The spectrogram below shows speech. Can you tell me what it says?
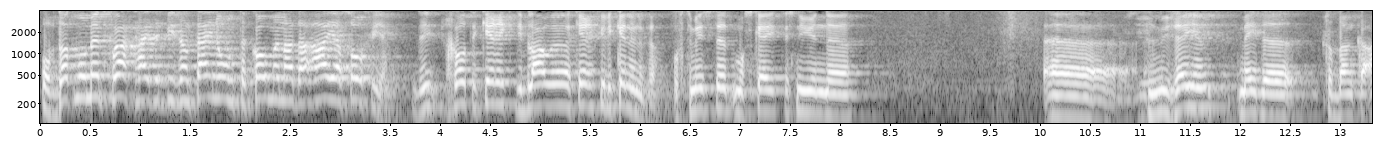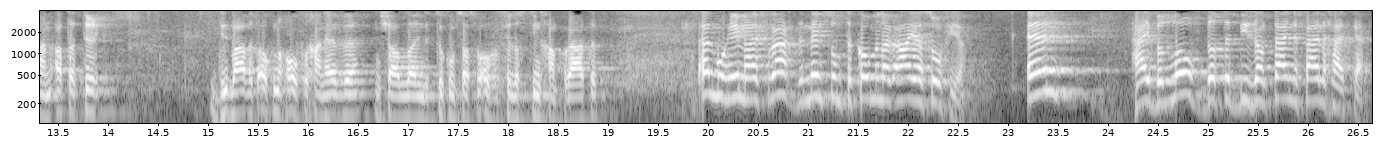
Op dat moment vraagt hij de Byzantijnen om te komen naar de Hagia Sophia. Die grote kerk, die blauwe kerk, jullie kennen het wel. Of tenminste, de moskee. Het is nu een... Een museum mede te danken aan Atatürk. Waar we het ook nog over gaan hebben. Inshallah in de toekomst als we over Filistien gaan praten. En Mohim, hij vraagt de mensen om te komen naar Hagia Sophia. En hij belooft dat de Byzantijnen veiligheid krijgen.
